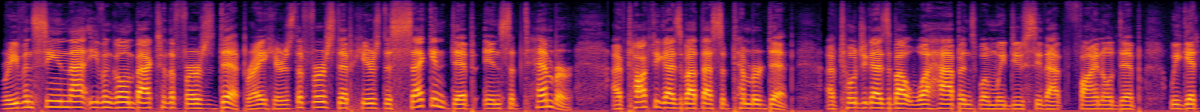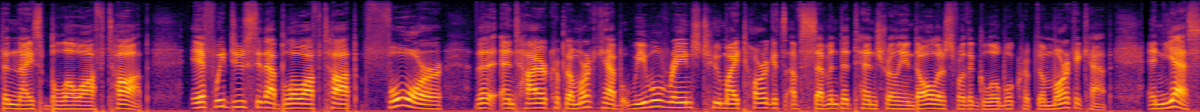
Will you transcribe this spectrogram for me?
We're even seeing that even going back to the first dip, right? Here's the first dip. Here's the second dip in September. I've talked to you guys about that September dip. I've told you guys about what happens when we do see that final dip. We get the nice blow off top. If we do see that blow off top for the entire crypto market cap, we will range to my targets of 7 to 10 trillion dollars for the global crypto market cap. And yes,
